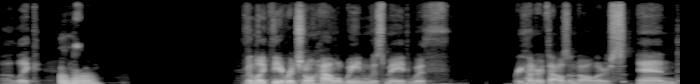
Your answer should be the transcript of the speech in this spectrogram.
Uh, like hmm even like the original Halloween was made with three hundred thousand dollars, and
